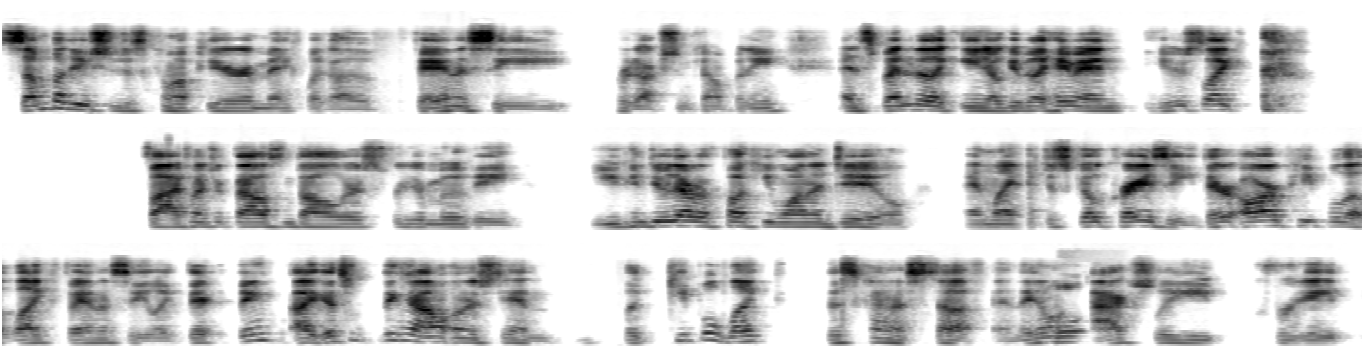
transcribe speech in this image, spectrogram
Somebody should just come up here and make like a fantasy production company and spend like you know give like hey man here's like five hundred thousand dollars for your movie. You can do whatever the fuck you want to do and like just go crazy. There are people that like fantasy like they think I guess the thing I don't understand. Like people like this kind of stuff and they don't well, actually create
